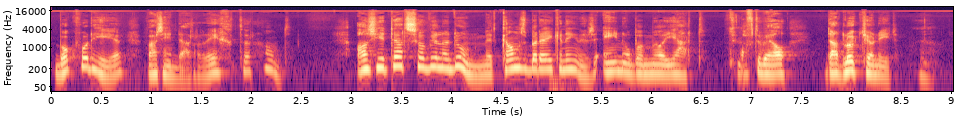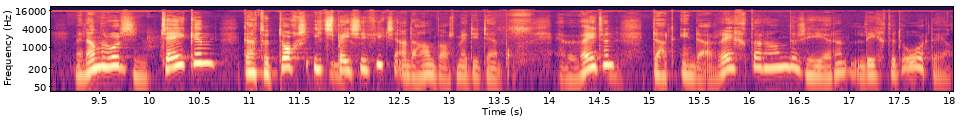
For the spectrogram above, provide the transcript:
bok voor de Heer was in de rechterhand. Als je dat zou willen doen met kansberekening, dat is 1 op een miljard. Oftewel, dat lukt jou niet. Met andere woorden, het is een teken dat er toch iets specifieks aan de hand was met die tempel. En we weten dat in de rechterhand des Heren ligt het oordeel.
